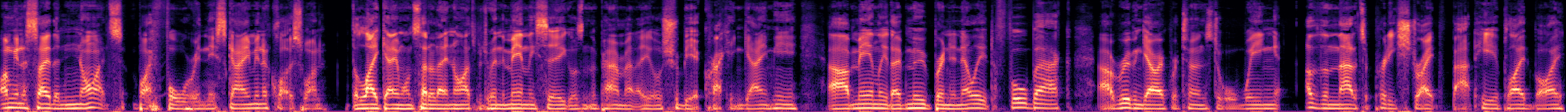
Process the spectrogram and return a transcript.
I'm going to say the Knights by four in this game in a close one. The late game on Saturday nights between the Manly Sea Eagles and the Parramatta Eels should be a cracking game here. Uh, Manly, they've moved Brendan Elliot to fullback. Uh, Reuben Garrick returns to a wing. Other than that, it's a pretty straight bat here played by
